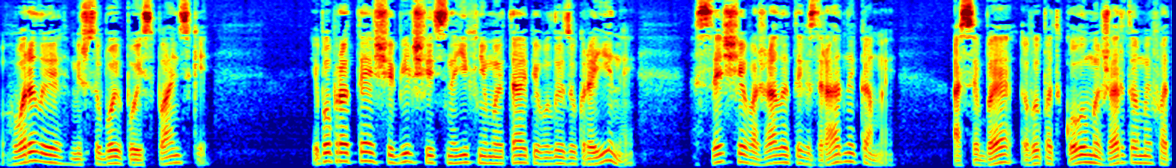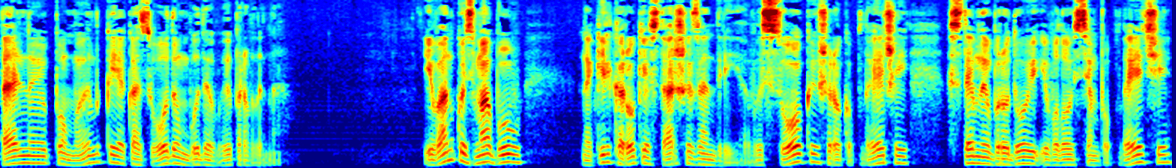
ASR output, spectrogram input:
говорили між собою по-іспанськи, і, попри те, що більшість на їхньому етапі були з України, все ще вважали тих зрадниками, а себе випадковими жертвами фатальної помилки, яка згодом буде виправлена. Іван Кузьма був на кілька років старший за Андрія, високий, широкоплечий, з темною бородою і волоссям по плечі.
